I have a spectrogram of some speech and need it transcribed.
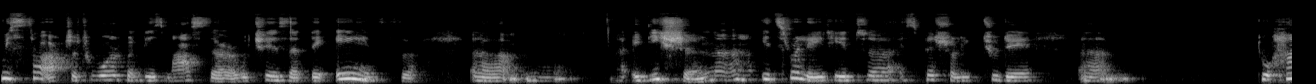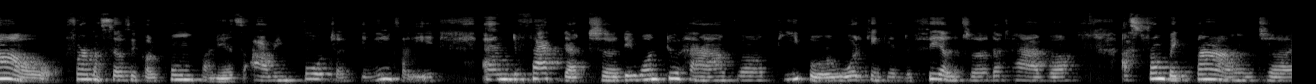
we start to work on this master which is at the eighth um, edition. It's related uh, especially to the um, to how pharmaceutical companies are important in Italy and the fact that uh, they want to have uh, people working in the field uh, that have uh, a strong background uh,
